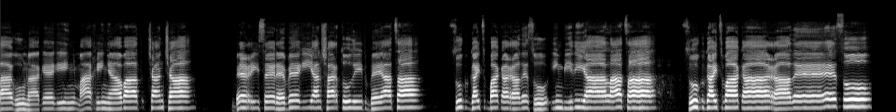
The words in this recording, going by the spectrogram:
lagunak egin magina bat txantxa, berriz ere begian sartu dit behatza, zuk gaitz bakarra dezu inbidia latza, zuk gaitz bakarra dezu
